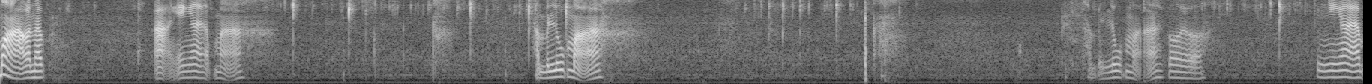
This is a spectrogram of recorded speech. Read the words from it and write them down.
หมากันครับ อะง่ายๆครับหมา ทำเป็นรูปหมา ทำเป็นรูปหมาก็ย่างง่ายๆครับ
